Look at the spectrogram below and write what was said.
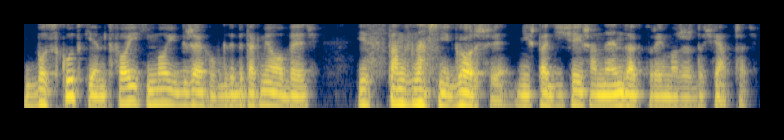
Bo skutkiem Twoich i moich grzechów, gdyby tak miało być, jest stan znacznie gorszy niż ta dzisiejsza nędza, której możesz doświadczać.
